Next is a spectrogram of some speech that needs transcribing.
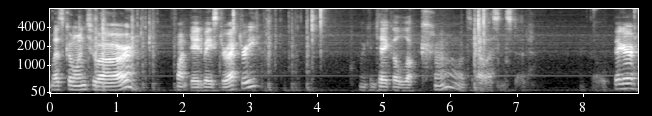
let's go into our font database directory. We can take a look. Oh, let's ls instead. Make a little bigger.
